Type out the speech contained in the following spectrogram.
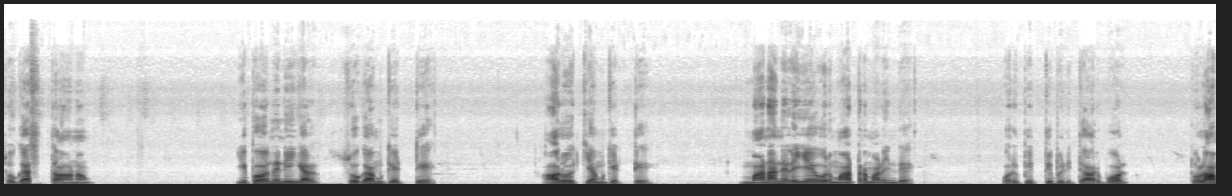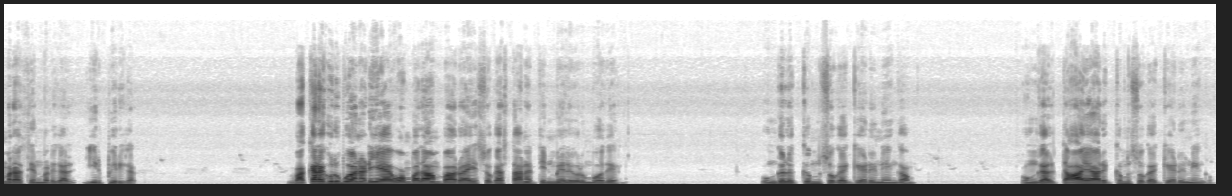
சுகஸ்தானம். இப்போ வந்து நீங்கள் சுகம் கெட்டு ஆரோக்கியம் கெட்டு மனநிலையே ஒரு மாற்றம் அடைந்து ஒரு பித்து பிடித்தார் போல் துலாம் ராசி என்பர்கள் இருப்பீர்கள். வக்கர குருபவனுடைய ஒன்பதாம் பார்வை சுகஸ்தானத்தின் மேல் விழும்போது உங்களுக்கும் சுகக்கேடு நீங்கும். உங்கள் தாயாருக்கும் சுகக்கேடு நீங்கும்.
